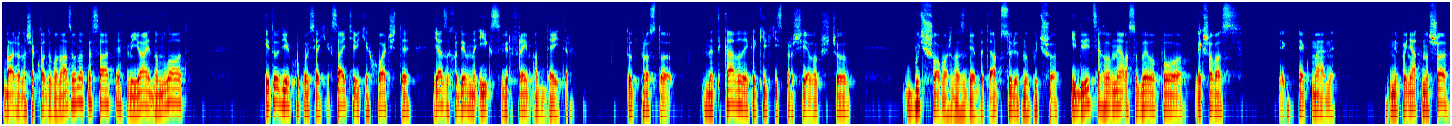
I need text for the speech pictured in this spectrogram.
бажано ще кодову назву написати, MIUI download. І тут є купа всяких сайтів, які хочете. Я заходив на X Wireframe Updater. Тут просто не така велика кількість прошивок, що будь-що можна здибати, абсолютно будь-що. І дивіться, головне, особливо по, якщо вас, як, як в мене, непонятно що,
